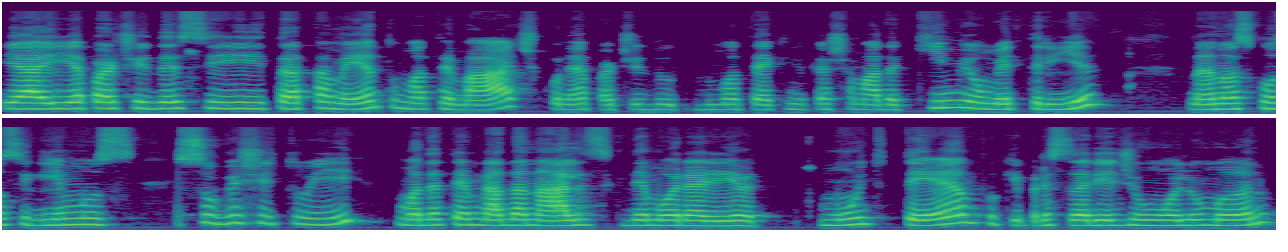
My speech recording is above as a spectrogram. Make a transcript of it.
E aí a partir desse tratamento matemático, né, a partir do, de uma técnica chamada quimiometria, né, nós conseguimos substituir uma determinada análise que demoraria muito tempo, que precisaria de um olho humano,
